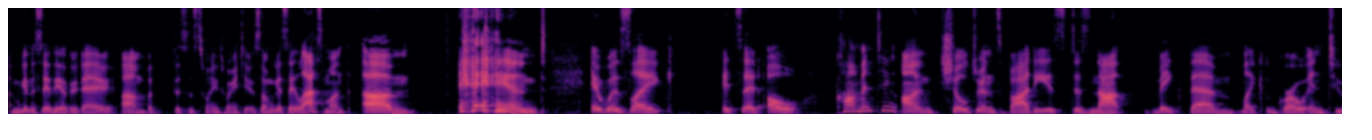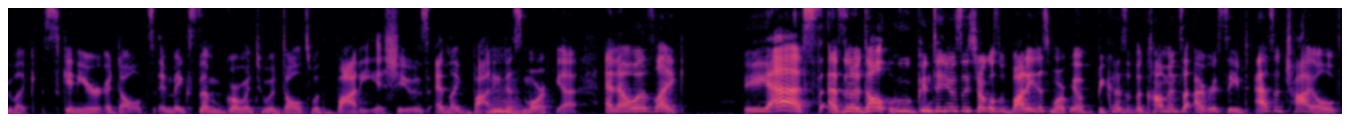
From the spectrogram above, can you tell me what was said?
I'm going to say the other day, um but this is 2022, so I'm going to say last month. Um and it was like it said, "Oh, commenting on children's bodies does not make them like grow into like skinnier adults. It makes them grow into adults with body issues and like body hmm. dysmorphia. And I was like, yes, as an adult who continuously struggles with body dysmorphia because of the comments that I received as a child,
